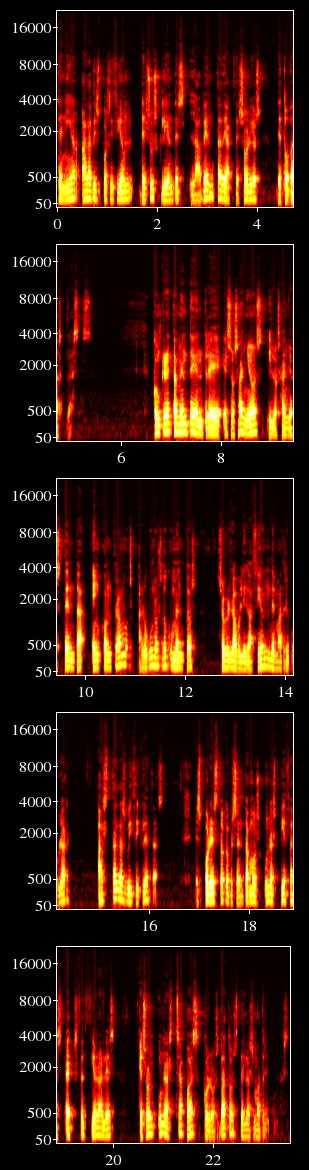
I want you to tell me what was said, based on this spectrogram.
tenía a la disposición de sus clientes la venta de accesorios de todas clases. Concretamente, entre esos años y los años 70 encontramos algunos documentos sobre la obligación de matricular hasta las bicicletas. Es por esto que presentamos unas piezas excepcionales que son unas chapas con los datos de las matrículas.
